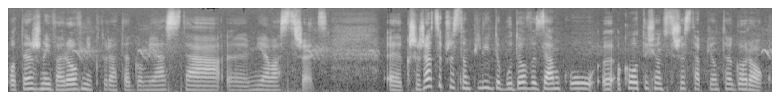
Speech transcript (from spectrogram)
potężnej warowni, która tego miasta e, miała strzec. Krzyżacy przystąpili do budowy zamku około 1305 roku.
